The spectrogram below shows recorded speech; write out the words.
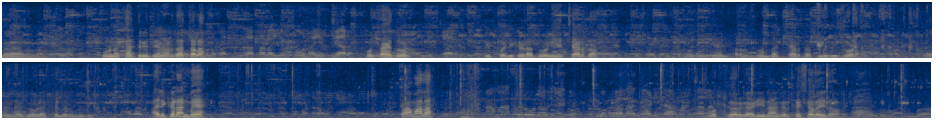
बरं बरं. पूर्ण खात्री देणार. दाताला? जाताला एक दोन आहे एक चार. कोणता आहे दोन? एक चार. हे पलीकडा दोन हे चार दात. बघून घ्या मित्रांनो दोन दात चार दात मध्ये जोडा. एरंडा गवळ्या कलरमध्ये अलीकडा आण भया. कामाला? आम्हाला सर्व लावले तो. गाडीला नांगराला वक्कर गाडी नांगर कशाला लावा. हा.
